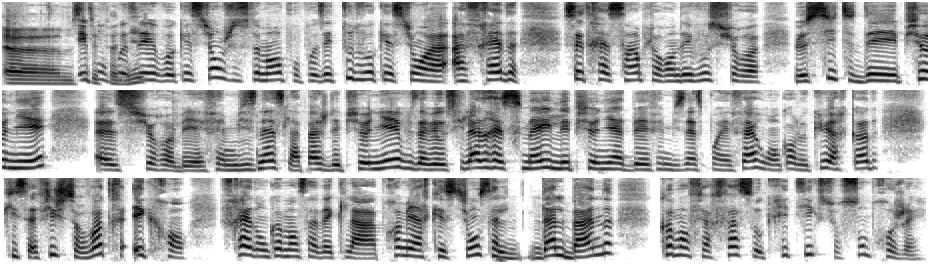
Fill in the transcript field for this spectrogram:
Et pour poser vos questions, justement, pour poser toutes vos questions à, Fred, c'est très simple. Rendez-vous sur le site des pionniers, sur BFM Business, la page des pionniers. Vous avez aussi l'adresse mail, lespionniers.bfmbusiness.fr ou encore le QR code qui s'affiche sur votre écran. Fred, on commence avec la première question, celle d'Alban. Comment faire face aux critiques sur son projet?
